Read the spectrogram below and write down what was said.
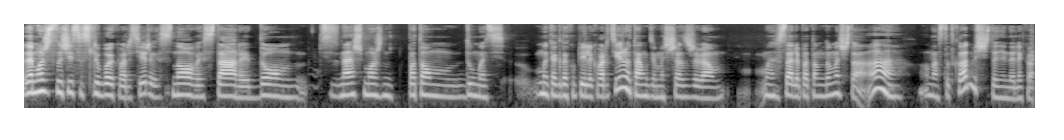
Это может случиться с любой квартирой, с новой, старой, дом. Знаешь, можно потом думать... Мы когда купили квартиру, там, где мы сейчас живем, мы стали потом думать, что а, у нас тут кладбище-то недалеко.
